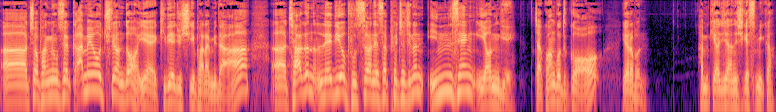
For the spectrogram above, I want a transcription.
아, 저 박명수의 까메오 출연도 예 기대해 주시기 바랍니다. 아, 작은 라디오 부스 안에서 펼쳐지는 인생 연기. 자 광고 듣고 여러분 함께 하지 않으시겠습니까?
